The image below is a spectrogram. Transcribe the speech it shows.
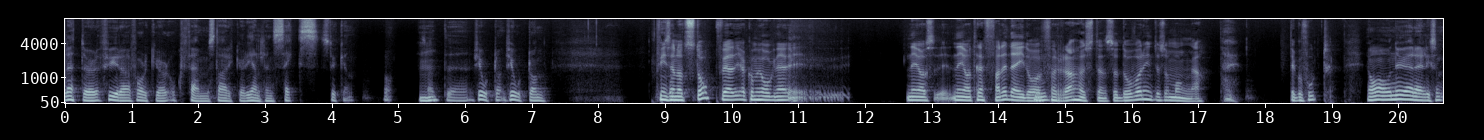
lättöl, fyra folköl och fem starköl. Egentligen sex stycken. Ja. Mm. Så att, eh, 14, 14. Finns det något stopp? För jag, jag kommer ihåg när, när, jag, när jag träffade dig då Mm. förra hösten, så då var det inte så många. Det går fort. Ja, och nu är det liksom,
